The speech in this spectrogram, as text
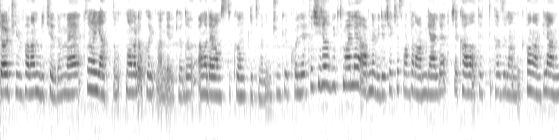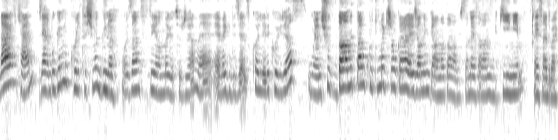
4 gibi falan bitirdim ve sonra yattım. Normalde okula gitmem gerekiyordu ama devamsızlık kullanıp gitmedim. Çünkü kolileri taşıyacağız büyük ihtimalle. Abimle video çekeceğiz falan filan. Abim geldi. İşte kahvaltı ettik, hazırlandık falan filan derken yani bugün koli taşıma günü. O yüzden sizi yanımda götüreceğim ve eve gideceğiz. Kolileri koyacağız. Yani şu dağınıktan kurtulmak için o kadar heyecanlıyım ki anlatamam size. Neyse ben bir giyineyim. Neyse hadi bay.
